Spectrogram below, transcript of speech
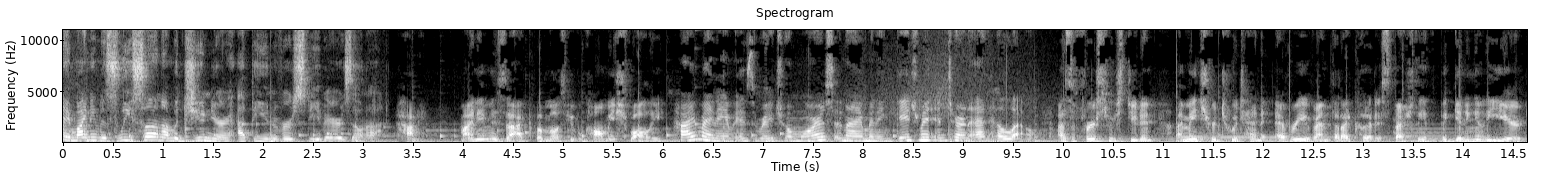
Hi, my name is Lisa and I'm a junior at the University of Arizona. Hi, my name is Zach, but most people call me Schwally. Hi, my name is Rachel Morris, and I am an engagement intern at Hillel. As a first year student, I made sure to attend every event that I could, especially at the beginning of the year,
